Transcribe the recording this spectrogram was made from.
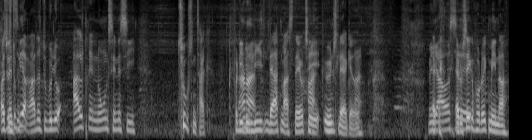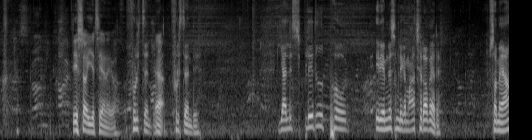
Og hvis Men du så- bliver rettet, du vil jo aldrig nogensinde sige, tusind tak, fordi Nej, nej. du lige lærte mig at stave til Nej. Øenslagergade. Nej. Men Er, jeg er også... er du sikker på, at du ikke mener... Det er så irriterende jo. øh, Fuldstændig. Ja. Fuldstændig. Jeg er lidt splittet på et emne, som ligger meget tæt op af det. Som er,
